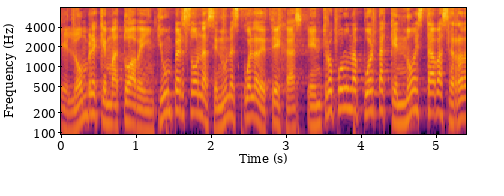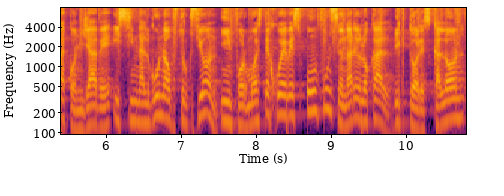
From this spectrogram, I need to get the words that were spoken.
El hombre que mató a 21 personas en una escuela de Texas entró por una puerta que no estaba cerrada con llave y sin alguna obstrucción, informó este jueves un funcionario local. Víctor Escalón,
